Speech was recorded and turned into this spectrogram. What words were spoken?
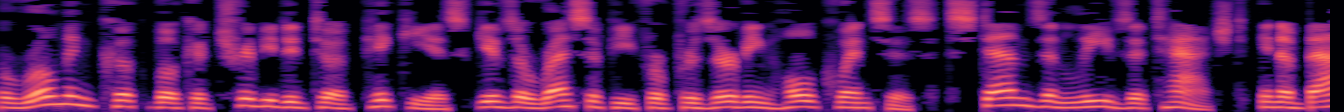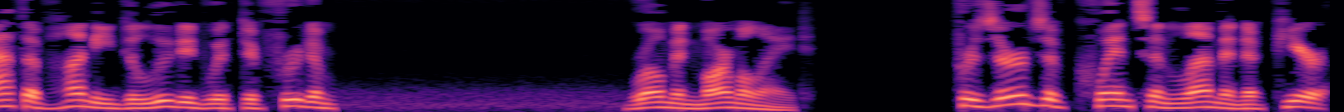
A Roman cookbook attributed to Apicius gives a recipe for preserving whole quinces, stems and leaves attached, in a bath of honey diluted with defrutum Roman marmalade. Preserves of quince and lemon appear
